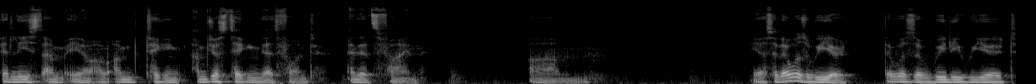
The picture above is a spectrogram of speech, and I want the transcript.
at least I'm you know I'm, I'm taking I'm just taking that font and that's fine. Um yeah so that was weird. That was a really weird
